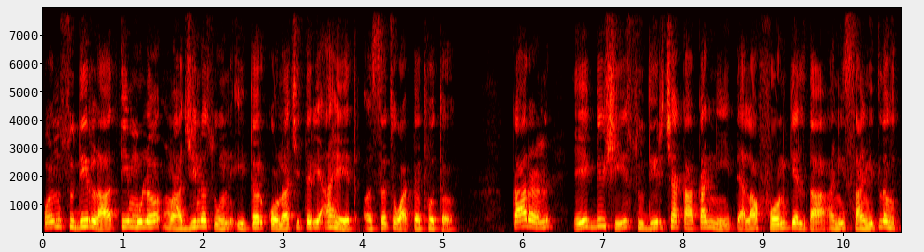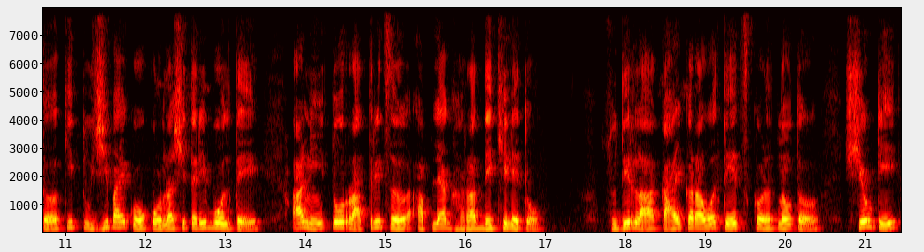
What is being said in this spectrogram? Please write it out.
पण सुधीरला ती मुलं माझी नसून इतर कोणाची तरी आहेत असंच वाटत होतं. कारण एक दिवशी सुधीरच्या काकांनी त्याला फोन केलता आणि सांगितलं होतं की तुझी बायको कोणाशी तरी बोलते आणि तो रात्रीचं आपल्या घरात देखील येतो. सुधीरला काय करावं तेच कळत नव्हतं. शेवटी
